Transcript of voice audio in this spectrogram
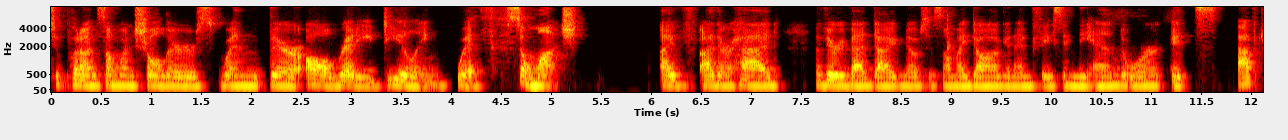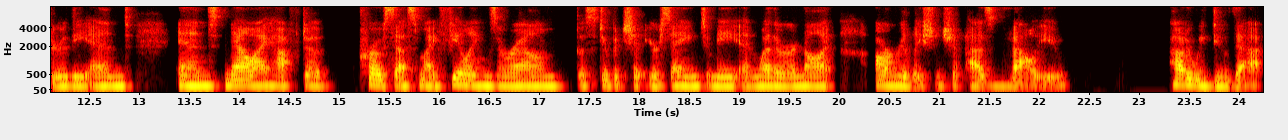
to put on someone's shoulders when they're already dealing with so much. I've either had a very bad diagnosis on my dog and I'm facing the end, or it's after the end. And now I have to process my feelings around the stupid shit you're saying to me and whether or not our relationship has value. How do we do that?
